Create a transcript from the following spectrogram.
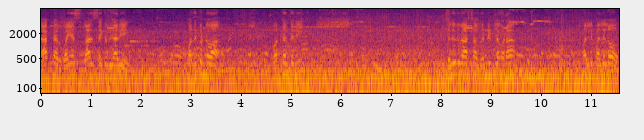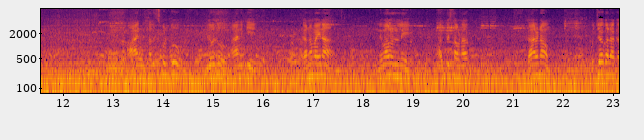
డాక్టర్ వైఎస్ రాజశేఖర్ గారి పదకొండవ వర్ధంతిని తెలుగు రాష్ట్రాలు రెండింటిలో కూడా పల్లి పల్లెలో ఆయన్ని తలుచుకుంటూ ఈరోజు ఆయనకి ఘనమైన నివాళుల్ని అర్పిస్తూ ఉన్నారు. కారణం ఉద్యోగాలక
